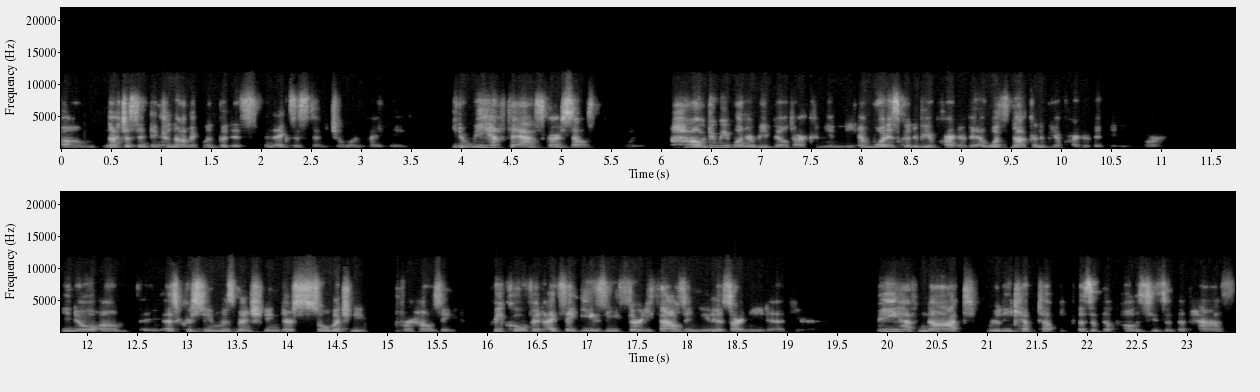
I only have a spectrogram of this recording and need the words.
um, not just an economic one, but it's an existential one. I think. You know, we have to ask ourselves: how do we want to rebuild our community and what is going to be a part of it and what's not going to be a part of it anymore? You know um, as christine was mentioning there's so much need for housing. Pre-covid i'd say easy 30000 units are needed here. We have not really kept up because of the policies of the past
